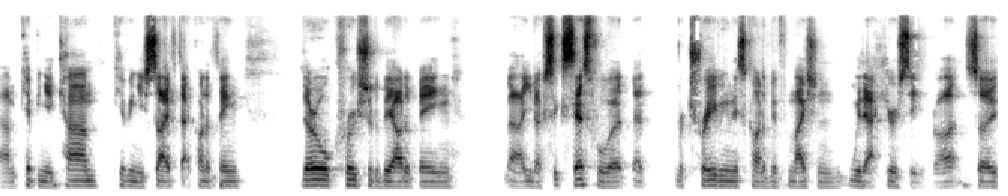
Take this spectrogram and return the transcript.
um, keeping you calm, keeping you safe, that kind of thing. They're all crucial to be able to being, uh, you know, successful at, at, retrieving this kind of information with accuracy, right? So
